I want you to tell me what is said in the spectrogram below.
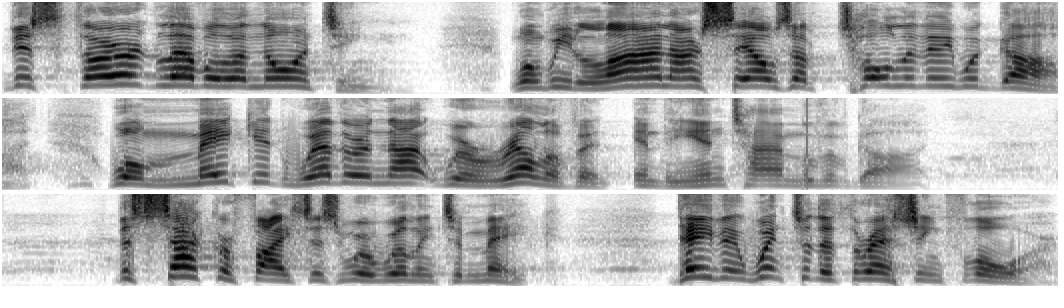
This third level anointing, when we line ourselves up totally with God, will make it whether or not we're relevant in the end time move of God. The sacrifices we're willing to make. David went to the threshing floor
